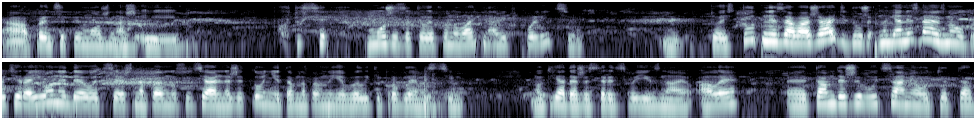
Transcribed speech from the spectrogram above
А в принципі, можна ж і хтось може зателефонувати навіть в поліцію. Тобто тут не заважать дуже. Ну я не знаю знову про ті райони, де оце ж, напевно, соціальне житло, ні, там, напевно, є великі проблеми з цим. От я навіть серед своїх знаю. Але е, там, де живуть самі, от та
